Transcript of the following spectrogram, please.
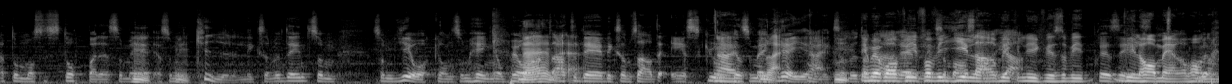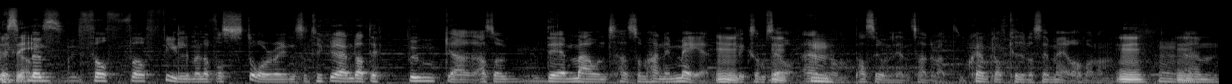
att de måste stoppa det som är, Mm, som är mm. kul. Liksom. Det är inte som, som Jokern som hänger på Nej, att, nej. att det är liksom så här, att det är skurken Nej. som är Nej. grejen. Nej. Liksom. Mm. Det är Utan mer bara vi, för vi liksom gillar Mikael Nyqvist och vi Precis. vill ha mer av honom. men, Precis. men för, för filmen och för storyn så tycker jag ändå att det funkar, alltså det amount som han är med. Mm. Liksom så. Mm. Även Mm. om personligen så hade det varit självklart kul att se mer av honom. Mm. Ehm,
